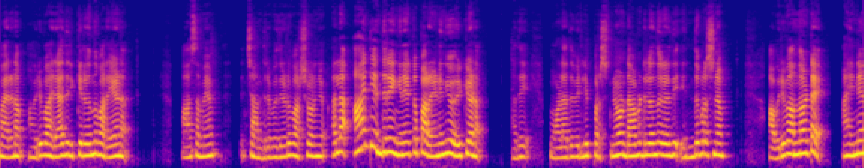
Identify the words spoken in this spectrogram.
വരണം അവർ വരാതിരിക്കരുതെന്ന് പറയാണ്. ആ സമയം ചന്ദ്രമതിയോട് വർഷം പറഞ്ഞു അല്ല ആന്റി എന്തിനാ ഇങ്ങനെയൊക്കെ പറയണെന്ന് ചോദിക്കുകയാണ്. അതെ മോളെ അത് വലിയ പ്രശ്നം ഉണ്ടാവണ്ടല്ലോ എന്ന് കരുതി. എന്ത് പ്രശ്നം? അവർ വന്നോട്ടെ. അതിന്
